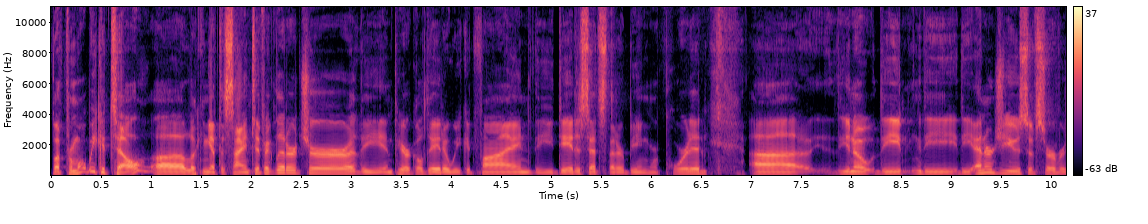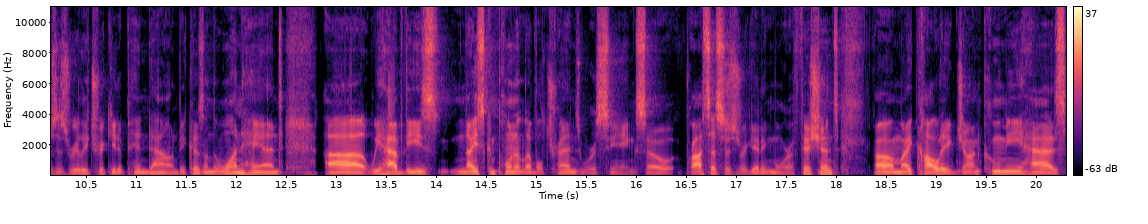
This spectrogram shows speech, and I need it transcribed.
But from what we could tell, uh, looking at the scientific literature, the empirical data we could find, the data sets that are being reported, uh, you know, the, the, the energy use of servers is really tricky to pin down because, on the one hand, uh, we have these nice component level trends we're seeing. So processors are getting more efficient. Uh, my colleague John Koomey has has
